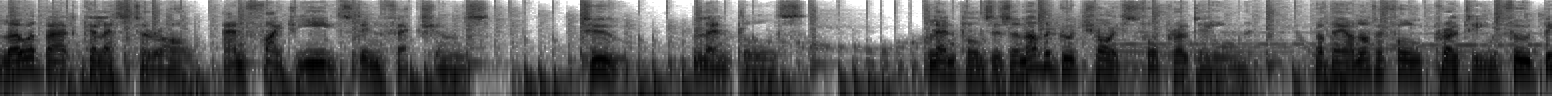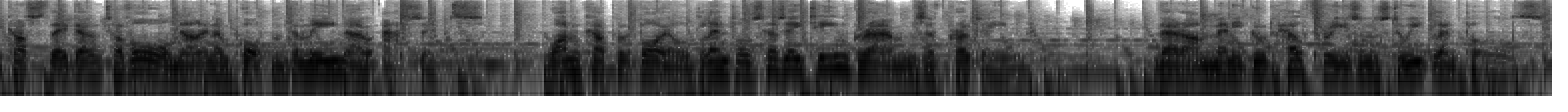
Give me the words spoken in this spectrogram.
lower bad cholesterol, and fight yeast infections. 2. Lentils. Lentils is another good choice for protein. But they are not a full protein food because they don't have all 9 important amino acids. 1 cup of boiled lentils has 18 grams of protein. There are many good health reasons to eat lentils.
